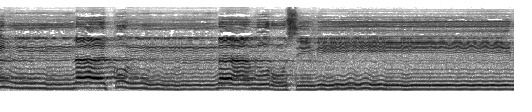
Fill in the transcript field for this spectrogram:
إنا كنا مرسلين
